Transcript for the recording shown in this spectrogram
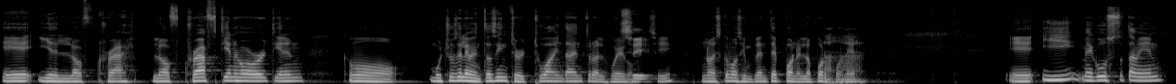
eh, y el Lovecraft, Lovecraftian horror tienen como muchos elementos intertwined dentro del juego. Sí. No es como simplemente ponerlo por poner. Eh, y me gusta también,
